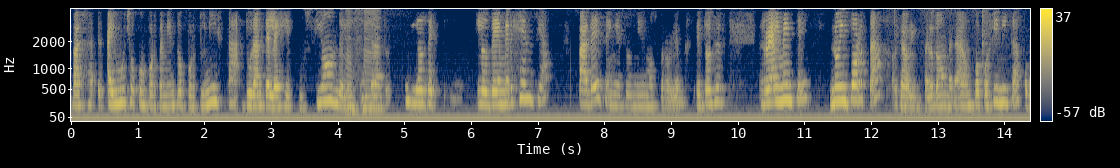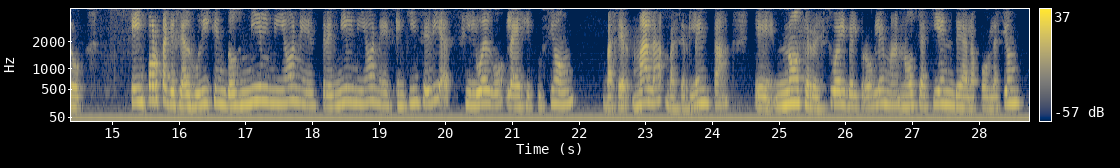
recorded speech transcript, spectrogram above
hay mucho comportamiento oportunista durante la ejecución de los contratos. Y los de, los de emergencia padecen esos mismos problemas. Entonces, realmente no importa, o sea, perdón, ¿verdad? Un poco cínica, pero ¿qué importa que se adjudiquen dos mil millones, tres mil millones en 15 días si luego la ejecución va a ser mala, va a ser lenta, eh, no se resuelve el problema, no se atiende a la población?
